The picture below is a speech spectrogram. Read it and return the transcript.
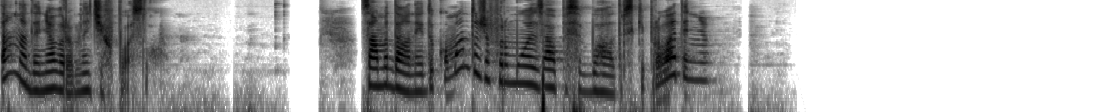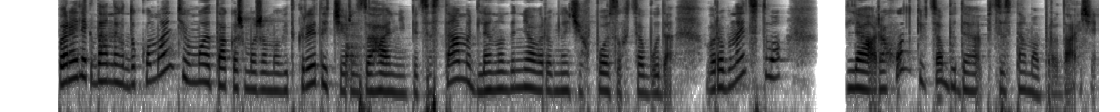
та надання виробничих послуг. Саме даний документ уже формує записи в бухгалтерські проведення. Перелік даних документів ми також можемо відкрити через загальні підсистеми. Для надання виробничих послуг це буде виробництво, для рахунків це буде підсистема продажі.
